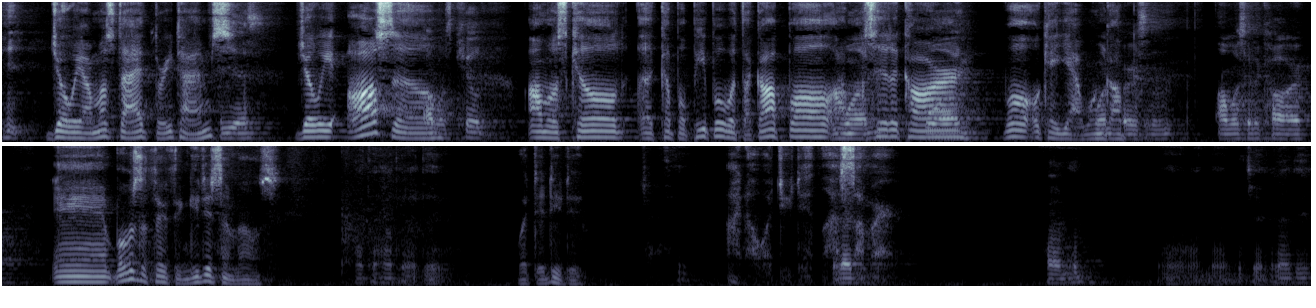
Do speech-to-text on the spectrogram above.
Joey almost died three times. Yes. Joey also Almost killed. almost killed a couple people with a golf ball, almost One. hit a car. One. Well, okay, yeah, one, One golf. person almost hit a car. And what was the third thing? You did something else. What the hell did I do? What did you do? I know what you did last I- summer. I know. I don't know. Legit, what I did.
